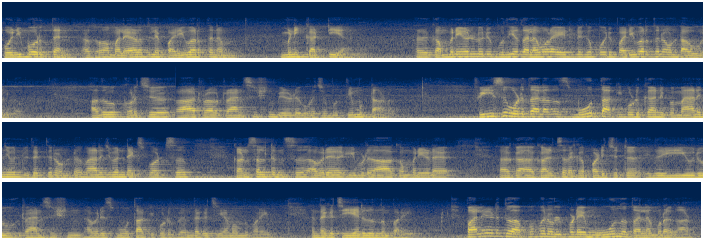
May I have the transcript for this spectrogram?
പൊരിബോർത്തൻ അഥവാ മലയാളത്തിലെ പരിവർത്തനം ഇമ്മിണി കട്ടിയാണ്. അത് കമ്പനികളിൽ ഒരു പുതിയ തലമുറ ഏറ്റെടുക്കുമ്പോൾ ഒരു പരിവർത്തനം ഉണ്ടാവുമല്ലോ. അത് കുറച്ച് ആ ട്രാൻസിഷൻ പീരീഡ് കുറച്ച് ബുദ്ധിമുട്ടാണ്. ഫീസ് കൊടുത്താൽ അത് സ്മൂത്ത് ആക്കി കൊടുക്കാൻ ഇപ്പോൾ മാനേജ്മെന്റ് വിദഗ്ധരുണ്ട്. മാനേജ്മെന്റ് എക്സ്പേർട്സ് കൺസൾട്ടൻസ് അവർ ഇവിടെ ആ കമ്പനിയുടെ കൾച്ചറൊക്കെ പഠിച്ചിട്ട് ഇത് ഈ ഒരു ട്രാൻസിഷൻ അവർ സ്മൂത്ത് ആക്കി കൊടുക്കും. എന്തൊക്കെ ചെയ്യണമെന്ന് പറയും. എന്തൊക്കെ ചെയ്യരുതെന്നും പറയും. പലയിടത്തും അപ്പൂപ്പൻ ഉൾപ്പെടെ മൂന്ന് തലമുറ കാണും.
